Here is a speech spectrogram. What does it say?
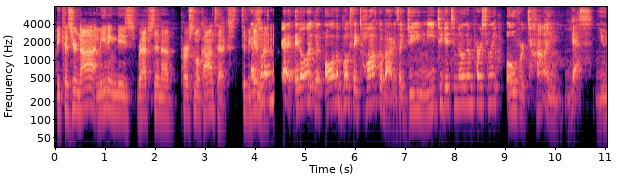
because you're not meeting these reps in a personal context to begin That's with. I mean. It always, all the books they talk about it. It's like, do you need to get to know them personally over time? Yes, you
